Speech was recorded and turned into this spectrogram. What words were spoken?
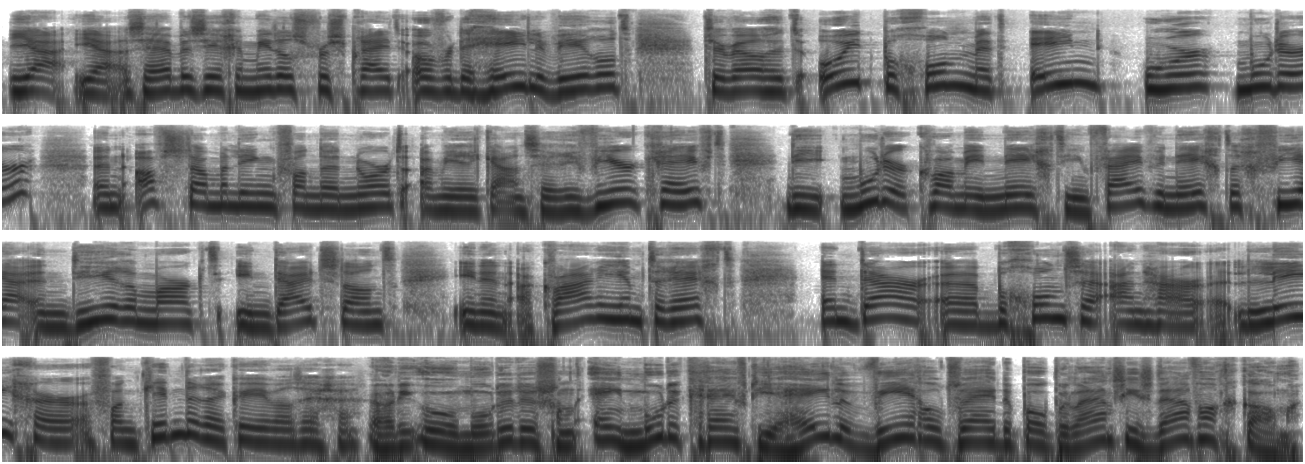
Ja, ja, ze hebben zich inmiddels verspreid over de hele wereld. Terwijl het ooit begon met één oermoeder, een afstammeling van de Noord-Amerikaanse rivierkreeft. Die moeder kwam in 1995 via een dierenmarkt in Duitsland in een aquarium terecht. En daar uh, begon ze aan haar leger van kinderen, kun je wel zeggen. Oh, die oermoeder, dus van één moederkreeft, die hele wereldwijde populatie is daarvan gekomen.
